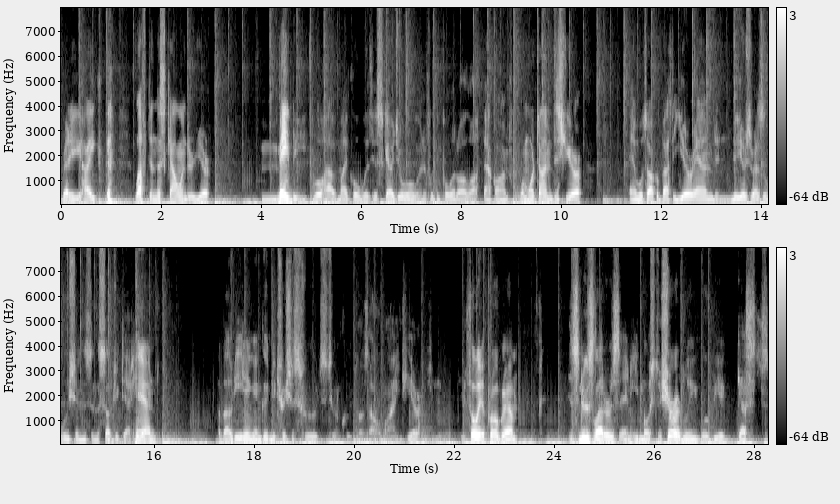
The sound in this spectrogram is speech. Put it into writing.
ready hike left in this calendar year. Maybe we'll have Michael with his schedule, and if we can pull it all off back on for one more time this year and we'll talk about the year end and New Year's resolutions and the subject at hand. about eating and good nutritious foods to include those outlined here. The affiliate program, his newsletters, and he most assuredly will be a guest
